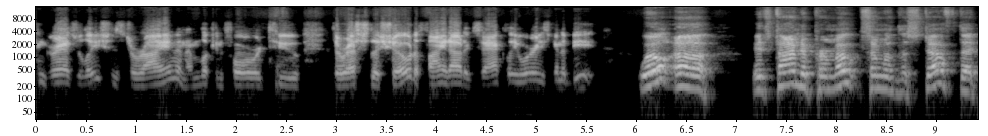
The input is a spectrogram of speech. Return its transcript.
congratulations to Ryan, and I'm looking forward to the rest of the show to find out exactly where he's going to be. Well, uh, it's time to promote some of the stuff that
